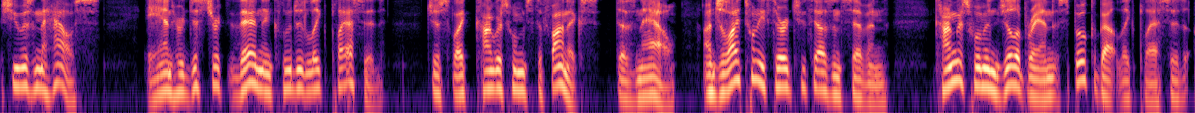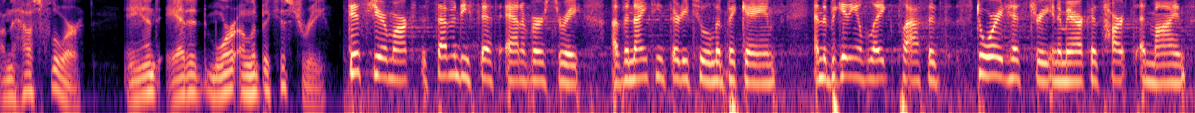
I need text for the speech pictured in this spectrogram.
she was in the House. And her district then included Lake Placid, just like Congresswoman Stefanik's does now. On July 23, 2007, Congresswoman Gillibrand spoke about Lake Placid on the House floor and added more Olympic history. This year marks the 75th anniversary of the 1932 Olympic Games and the beginning of Lake Placid's storied history in America's hearts and minds.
